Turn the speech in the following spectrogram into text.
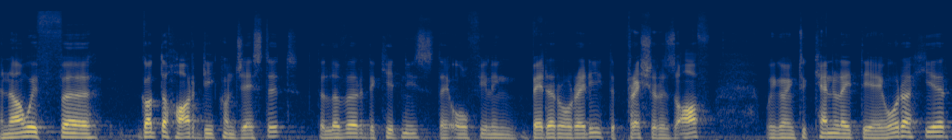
And now we've uh, got the heart decongested, the liver, the kidneys, they're all feeling better already. The pressure is off. We're going to cannulate the aorta here.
